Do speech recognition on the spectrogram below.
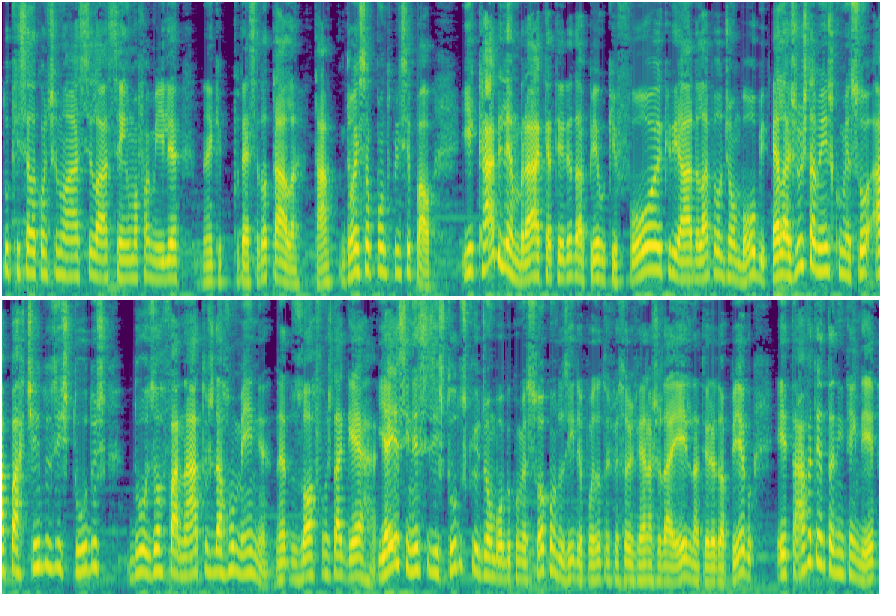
do que se ela continuasse lá sem uma família né, que pudesse adotá-la, tá? Então esse é o ponto principal. E cabe lembrar que a teoria do apego que foi criada lá pelo John Bowlby, ela justamente começou a partir dos estudos dos orfanatos da Romênia, né, dos órfãos da guerra. E aí, assim, nesses estudos que o John Bowlby começou a conduzir, depois outras pessoas vieram ajudar ele na teoria do apego, ele estava tentando entender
